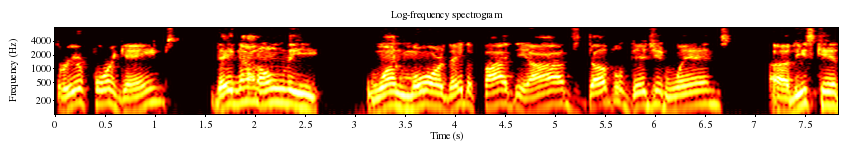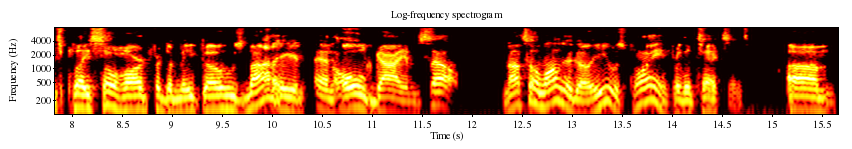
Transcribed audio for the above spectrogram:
three or four games. They not only won more, they defied the odds. Double digit wins. Uh, these kids play so hard for DeMeco, who's not a an old guy himself. Not so long ago, he was playing for the Texans. Um,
